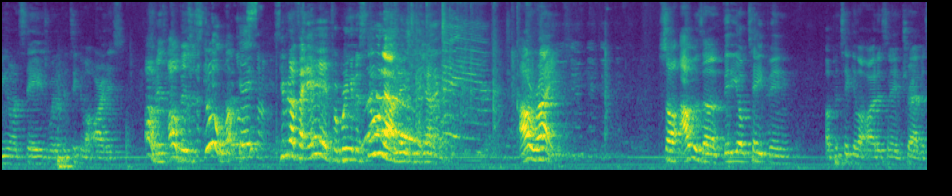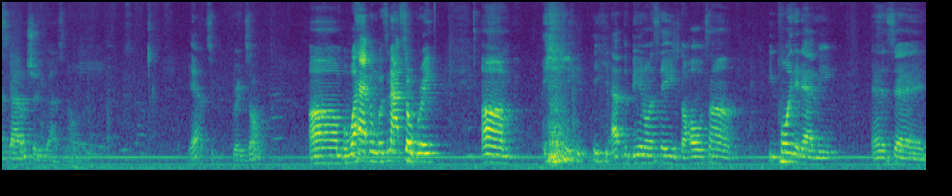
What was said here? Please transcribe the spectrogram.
be on stage with a particular artist. Oh, there's oh there's a stool. Okay, give it up for Ann for bringing the stool out, ladies and gentlemen. All right. So I was uh, videotaping a particular artist named Travis Scott. I'm sure you guys know him. Yeah, it's a great song. Um, but what happened was not so great. Um, after being on stage the whole time, he pointed at me and said,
